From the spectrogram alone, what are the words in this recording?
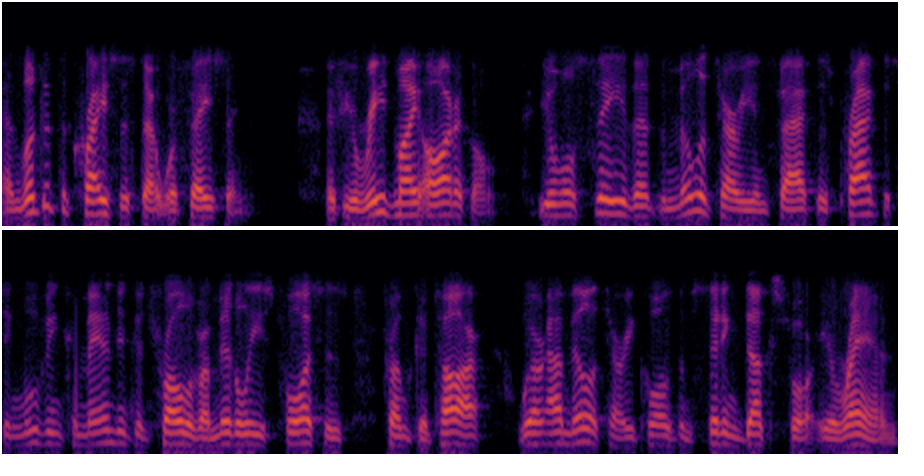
And look at the crisis that we're facing. If you read my article, you will see that the military, in fact, is practicing moving command and control of our Middle East forces from Qatar, where our military calls them sitting ducks for Iran,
